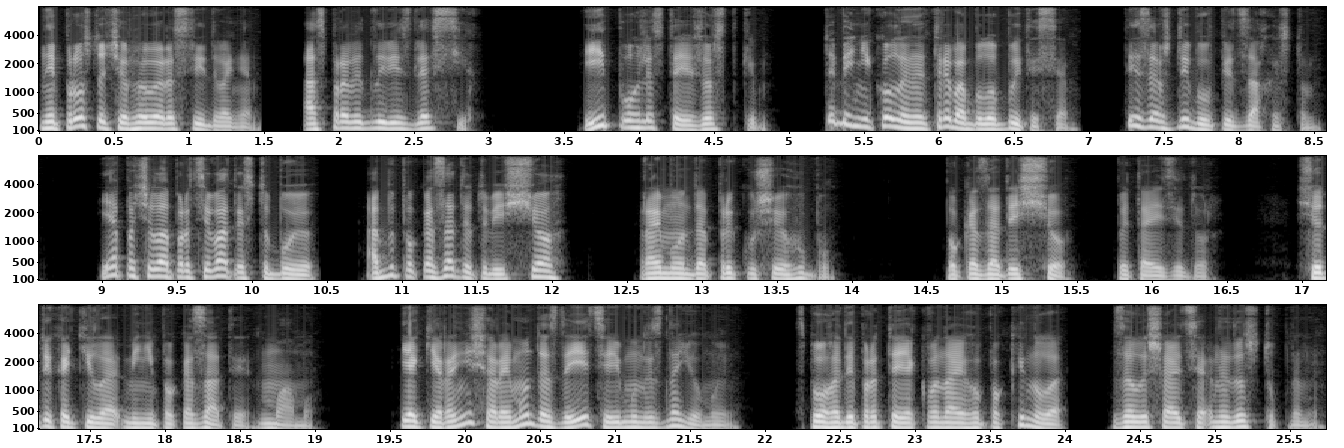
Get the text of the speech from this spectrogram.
не просто чергове розслідування, а справедливість для всіх. Її погляд стає жорстким. Тобі ніколи не треба було битися. Ти завжди був під захистом. Я почала працювати з тобою, аби показати тобі, що. Раймонда прикушує губу. Показати що? питає Зідор. Що ти хотіла мені показати, мамо? Як і раніше, Раймонда здається йому незнайомою. Спогади про те, як вона його покинула, залишаються недоступними.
